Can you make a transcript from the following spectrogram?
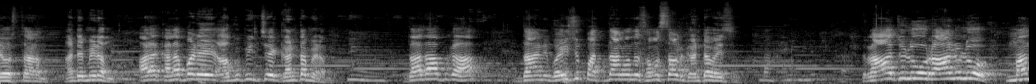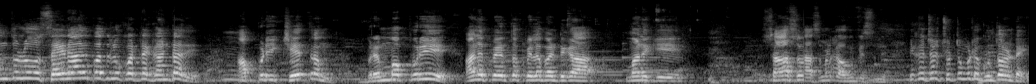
దేవస్థానం. అంటే మేడం ఆడ కనపడే అగుపించే గంట మేడం. దాదాపుగా దాని వయసు పద్నాలుగు వందల సంవత్సరాలు గంట వయసు. రాజులు రాణులు మంత్రులు సేనాధిపతులు కొట్టిన గంట అది. అప్పుడు ఈ క్షేత్రం బ్రహ్మపురి అనే పేరుతో పిలబడ్డగా మనకి శాసనం శాసనానికి అగుపిస్తుంది ఇక చూడు చుట్టుముట్టు గుంతలు ఉంటాయి.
